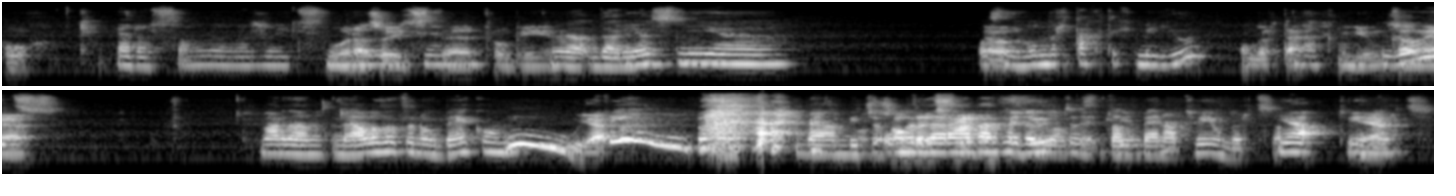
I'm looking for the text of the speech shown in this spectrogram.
hoog Ja, dat zal wel wel zoiets voor dat zoiets te proberen. Ja, daar juist niet... eh, was Ja. niet 180 miljoen? 180 Ja, miljoen kan, ja. Maar dan, met alles dat er nog bij komt, Oeh, ja. dat een beetje is onder de radar veel? Dat is dus dat veel. bijna 200 zal. Ja, 200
